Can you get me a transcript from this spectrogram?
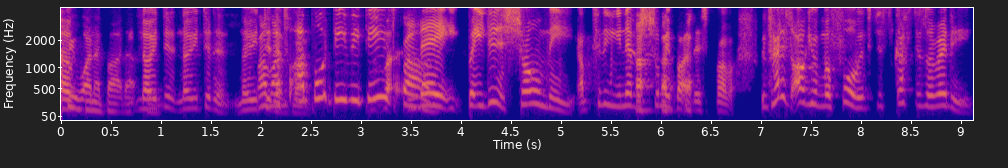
everyone about that. No, you didn't. No, you didn't. No, you Bruv, I, didn't. t- bro. I bought DVDs, But, bro. Nate, but you didn't show me. I'm telling you, you never showed me about this, bro. We've had this argument before. We've discussed this already.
